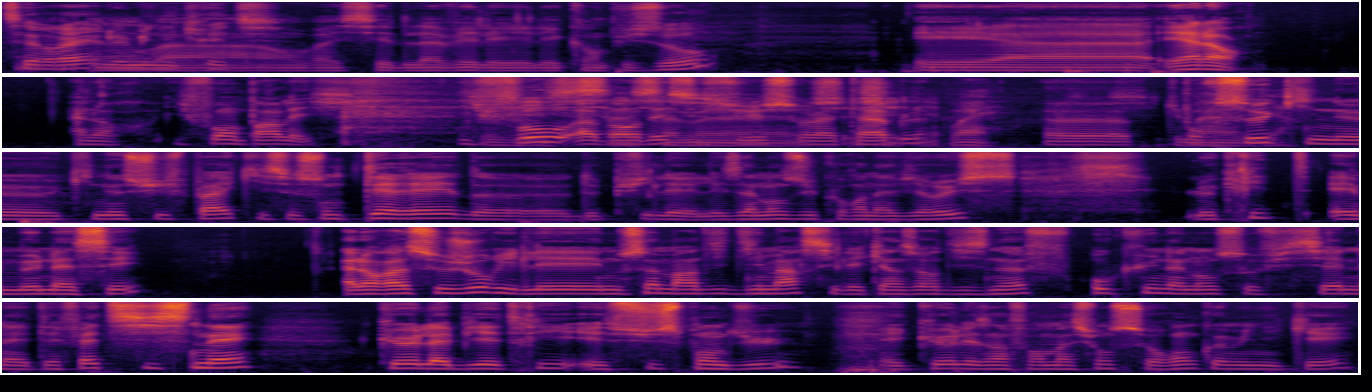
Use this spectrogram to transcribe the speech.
C'est vrai, le mini crit. On va essayer de laver les, les campusos. Et, euh, et alors? Alors, il faut en parler. Il faut ça- aborder ces sujets sur la table. Ouais. Euh, pour ceux qui ne, qui ne suivent pas, qui se sont terrés de- depuis les, les annonces du coronavirus, le CRIT est menacé. Alors à ce jour, il est, nous sommes mardi 10 mars, il est 15h19. Aucune annonce officielle n'a été faite, si ce n'est que la billetterie est suspendue et que les informations seront communiquées.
